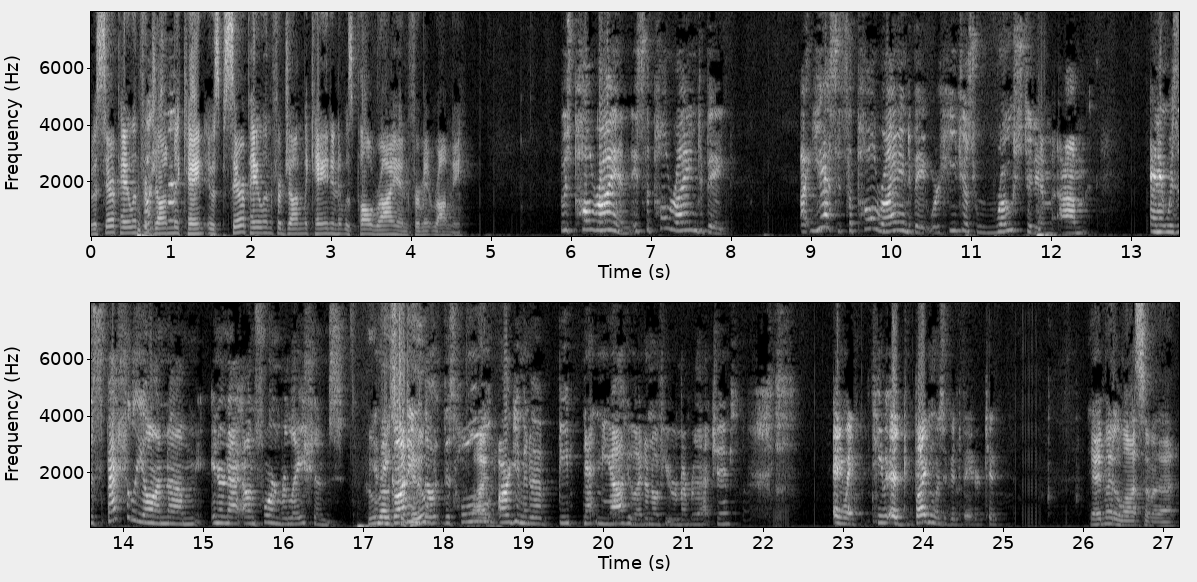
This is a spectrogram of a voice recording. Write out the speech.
It was Sarah Palin for Was John it? McCain. It was Sarah Palin for John McCain, and it was Paul Ryan for Mitt Romney. it was Paul Ryan. It's the Paul Ryan debate. Uh, yes, it's the Paul Ryan debate where he just roasted him, um, and it was especially on um, internet on foreign relations. Who and they got roasted into who? the, this whole Biden. argument of beat Netanyahu. I don't know if you remember that, James. Anyway, he, uh, Biden was a good debater too. Yeah, he might have lost some of that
